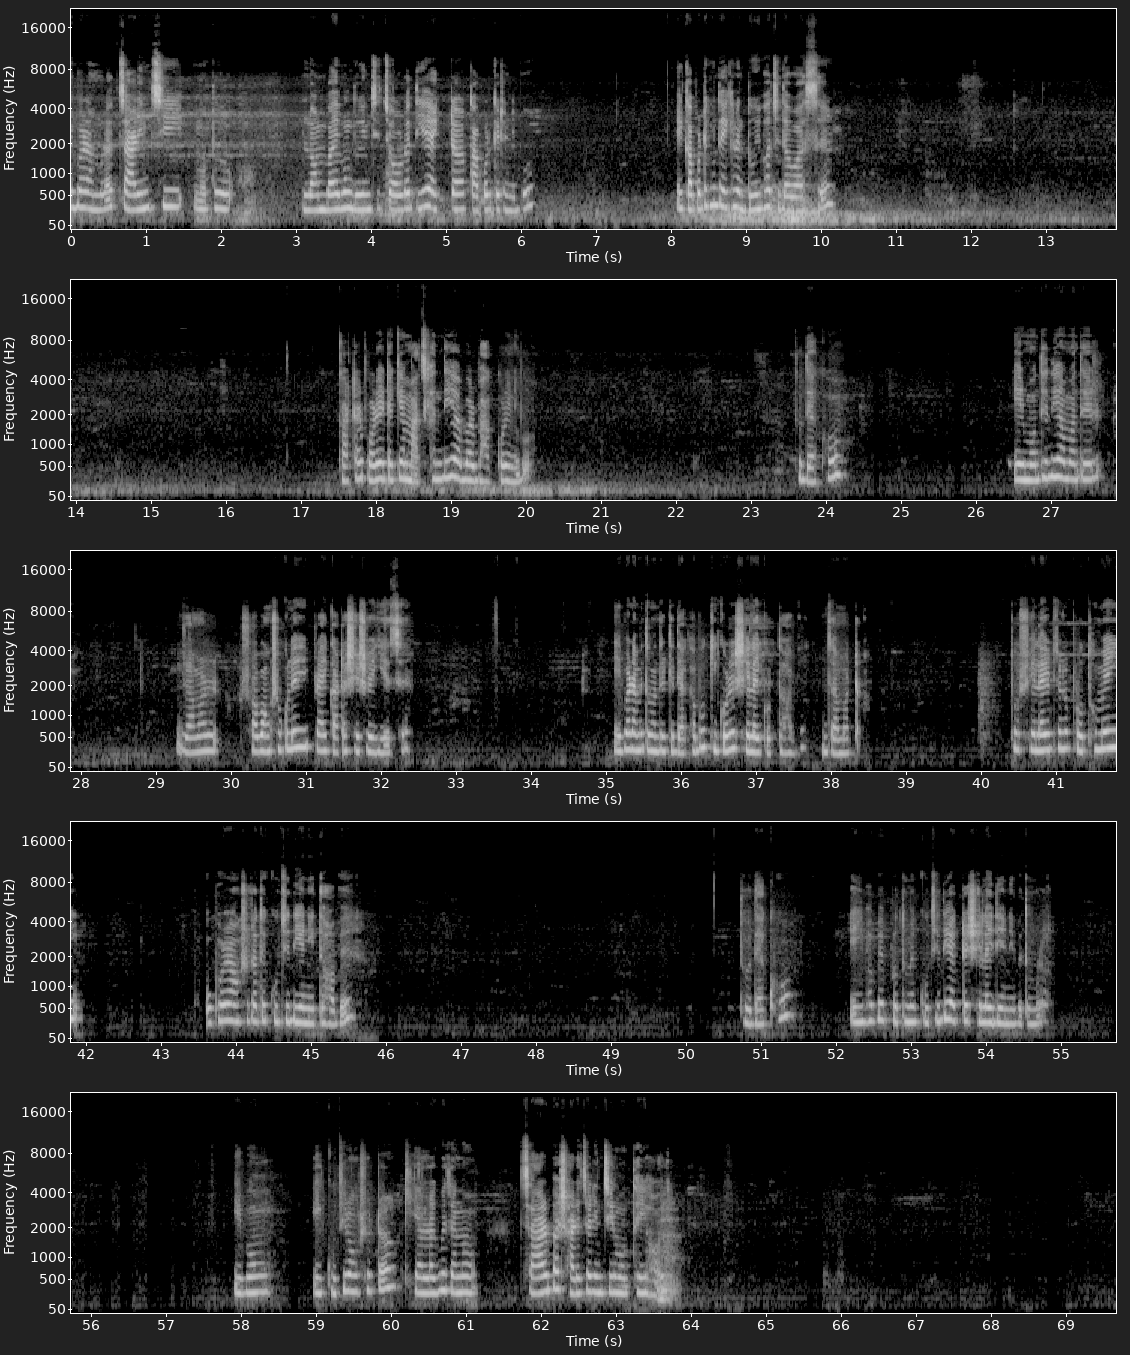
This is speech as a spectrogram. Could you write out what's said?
এবার আমরা চার ইঞ্চি মতো লম্বা এবং দুই ইঞ্চি চওড়া দিয়ে একটা কাপড় কেটে নেব। এই কাপড়টা কিন্তু এখানে দুই ভাঁজ দেওয়া আছে। কাটার পরে এটাকে মাঝখান দিয়ে আবার ভাগ করে নেব। তো দেখো, এর মধ্যে দিয়ে আমাদের জামার সব অংশগুলোই প্রায় কাটা শেষ হয়ে গিয়েছে। এবার আমি তোমাদেরকে দেখাবো কি করে সেলাই করতে হবে জামাটা। তো সেলাইয়ের জন্য প্রথমেই উপরের অংশটাতে কুচি দিয়ে নিতে হবে। তো দেখো, এইভাবে প্রথমে কুচি দিয়ে একটা সেলাই দিয়ে নেবে তোমরা। এবং এই কুচির অংশটা খেয়াল রাখবে যেন চার বা সাড়ে চার ইঞ্চির মধ্যেই হয়।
